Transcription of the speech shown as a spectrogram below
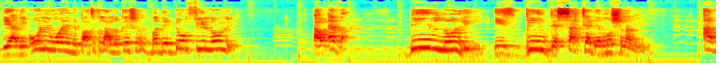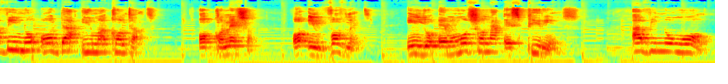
They are the only one in a particular location, but they don't feel lonely. However, being lonely is being deserted emotionally, having no other human contact or connection or involvement in your emotional experience, having no one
